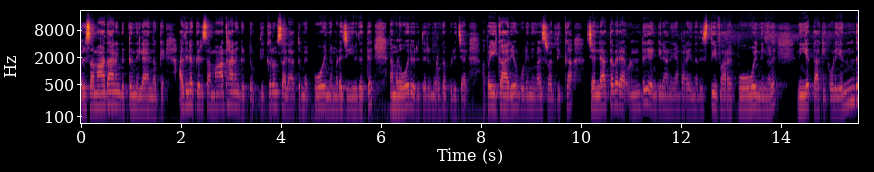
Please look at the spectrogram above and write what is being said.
ഒരു സമാധാനം കിട്ടുന്നില്ല എന്നൊക്കെ. അതിനൊക്കെ ഒരു സമാധാനം കിട്ടും ദിക്റും സ്വലാത്തും എപ്പോഴും നമ്മുടെ ജീവിതത്തിൽ നമ്മൾ ഓരോരുത്തരും മുറുകെ പിടിച്ചാൽ. അപ്പോൾ ഈ കാര്യവും കൂടി നിങ്ങൾ ശ്രദ്ധിക്കുക. ചെല്ലാത്തവർ ഉണ്ട് എങ്കിലാണ് ഞാൻ പറയുന്നത്. ഇസ്തീഫാർ എപ്പോഴും നിങ്ങൾ നീയത്താക്കിക്കോളൂ. എന്ത്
